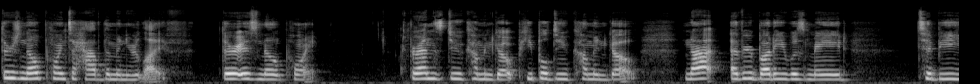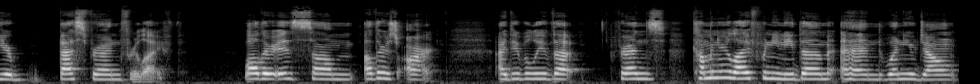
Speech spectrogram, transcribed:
there's no point to have them in your life. there is no point. Friends do come and go, people do come and go. Not everybody was made to be your best friend for life. While there is some, others aren't. I do believe that friends come in your life when you need them, and when you don't,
